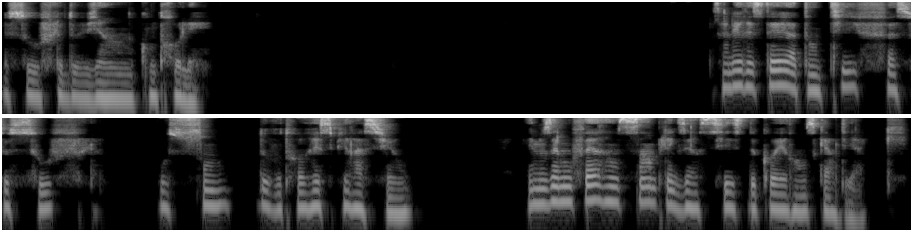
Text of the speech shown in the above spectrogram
Le souffle devient contrôlé. Vous allez rester attentif à ce souffle, au son de votre respiration. Et nous allons faire un simple exercice de cohérence cardiaque.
